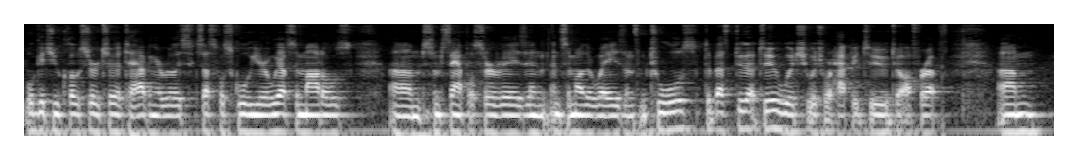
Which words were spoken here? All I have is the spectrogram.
will get you closer to, to having a really successful school year. We have some models, um, some sample surveys, and, and, some other ways and some tools to best do that too, which, which we're happy to, to offer up. Um,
